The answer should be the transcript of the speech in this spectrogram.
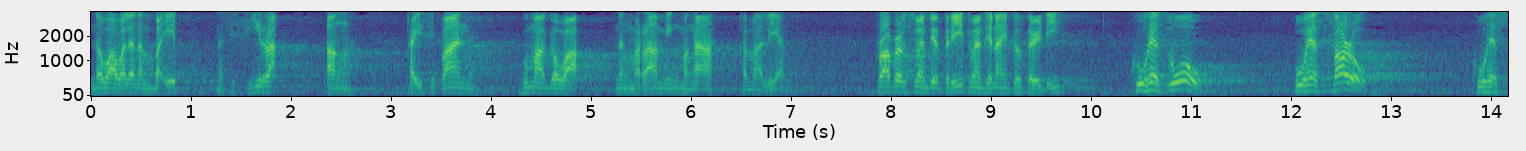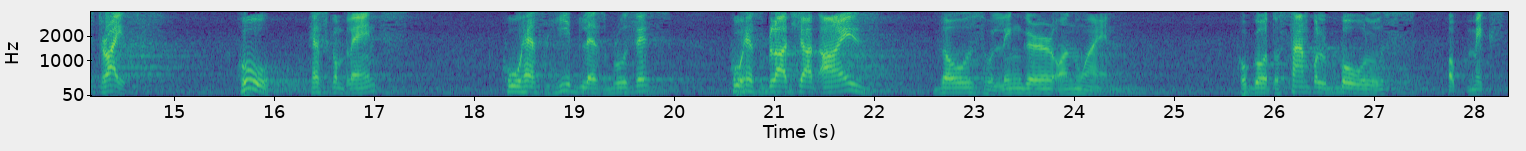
nawawala ng bait, nasisira ang kaisipan, gumagawa ng maraming mga kamalian. Proverbs 23, 29 to 30, Who has woe? Who has sorrow? Who has strife? Who has complaints? Who has heedless bruises? Who has bloodshot eyes? Those who linger on wine, who go to sample bowls of mixed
